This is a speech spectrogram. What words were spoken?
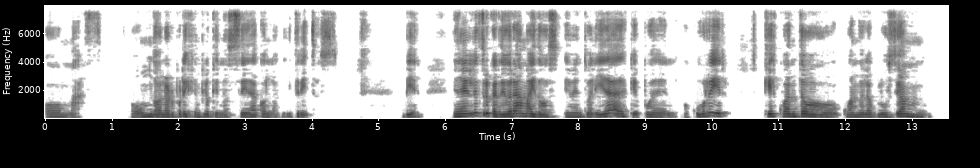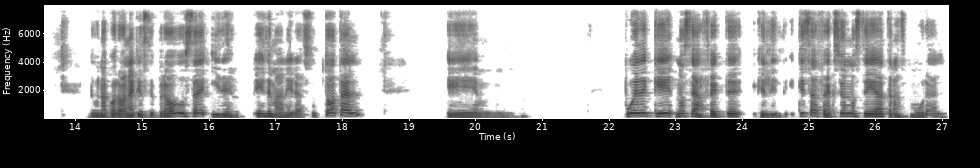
o más. O un dolor, por ejemplo, que no ceda con los nitritos. Bien, en el electrocardiograma hay dos eventualidades que pueden ocurrir, que es cuando, cuando la oclusión de una coronaria se produce y es de manera subtotal, em, puede que no se afecte, que, esa afección no sea transmural,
